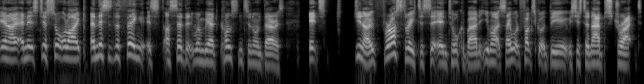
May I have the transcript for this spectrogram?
you know, and it's just sort of like, and this is the thing. It's I said that when we had Constantine on Darius. It's you know, for us three to sit and talk about it, you might say, "What the fuck's got to do?" It's just an abstract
